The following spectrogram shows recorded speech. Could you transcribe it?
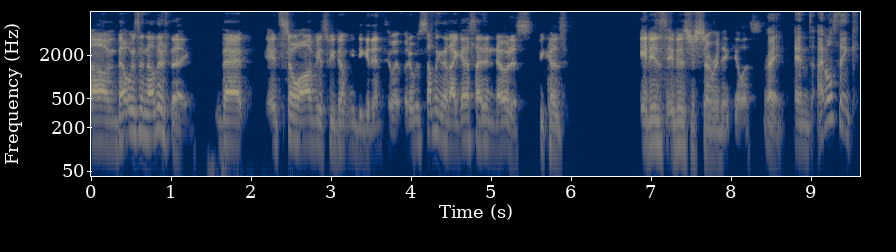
Um, that was another thing that it's so obvious we don't need to get into it, but it was something that I guess I didn't notice because it is it is just so ridiculous. right. And I don't think,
